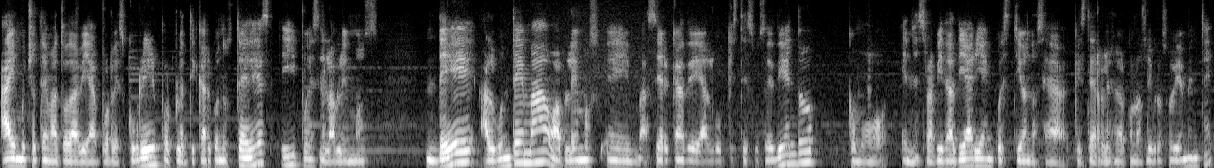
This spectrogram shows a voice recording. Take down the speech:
hay mucho tema todavía por descubrir, por platicar con ustedes y pues el hablemos de algún tema o hablemos eh, acerca de algo que esté sucediendo como en nuestra vida diaria en cuestión, o sea, que esté relacionado con los libros obviamente.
